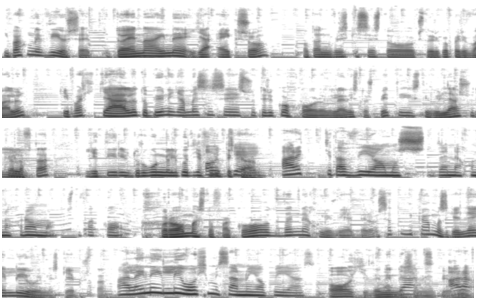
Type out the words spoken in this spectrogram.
Υπάρχουν δύο σετ. Το ένα είναι για έξω, όταν βρίσκεσαι στο εξωτερικό περιβάλλον, και υπάρχει και άλλο το οποίο είναι για μέσα σε εσωτερικό χώρο. Δηλαδή στο σπίτι, στη δουλειά σου και Μμ. όλα αυτά. Γιατί λειτουργούν λίγο διαφορετικά. Οκ. Άρα και τα δύο όμως δεν έχουν χρώμα στο φακό; Χρώμα στο φακό δεν έχουν ιδιαίτερο. Σαν τα δικά μας γυαλιά ηλίου είναι σκέψου τα. Αλλά είναι ηλίου, όχι μισανοιοπία. Όχι, δεν είναι σαν Άρα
